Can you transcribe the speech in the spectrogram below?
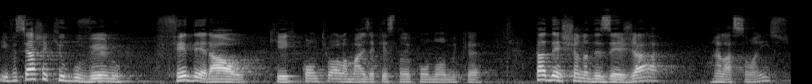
E você acha que o governo federal, que controla mais a questão econômica, está deixando a desejar com relação a isso?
